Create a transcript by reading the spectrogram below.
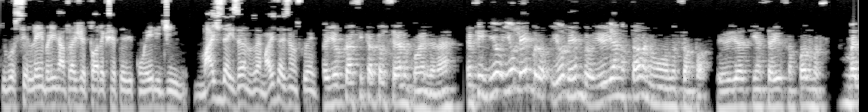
que você lembra aí na trajetória que você teve com ele de mais de 10 anos, né? Mais de 10 anos com ele. Eu quase 14 anos com ele, né? Enfim, eu, eu lembro, eu lembro, eu já não estava no, no São Paulo. Eu já tinha saído do São Paulo, mas, mas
